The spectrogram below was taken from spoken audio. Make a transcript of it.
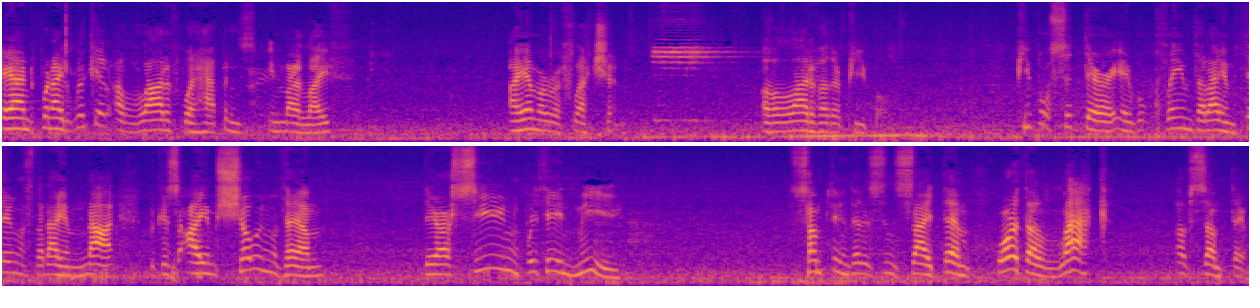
And when I look at a lot of what happens in my life, I am a reflection of a lot of other people. People sit there and will claim that I am things that I am not because I am showing them they are seeing within me something that is inside them or the lack of something.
